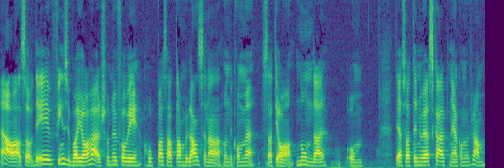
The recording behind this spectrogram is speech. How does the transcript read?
ja, alltså, det finns ju bara jag här, så nu får vi hoppas att ambulanserna hunnit komma så att jag har någon där om det är så att det nu är skarpt när jag kommer fram.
